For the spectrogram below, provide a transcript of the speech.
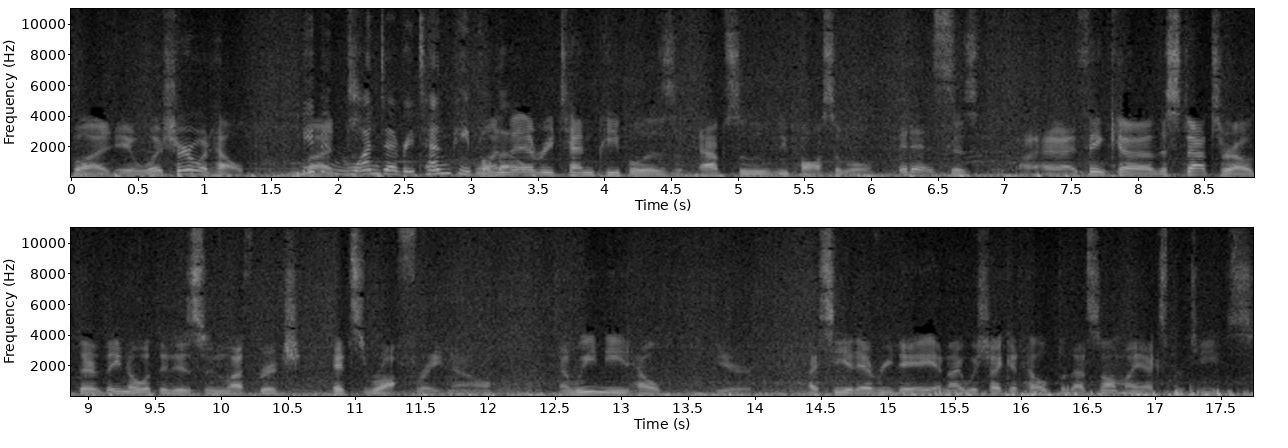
but it would, sure would help. Even But one to every 10 people, one though. to every ten people is absolutely possible. it is. Because I, I think uh, the stats are out there. They know what it is in Lethbridge. It's rough right now, and we need help here. I see it every day, and I wish I could help, but that's not my expertise.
